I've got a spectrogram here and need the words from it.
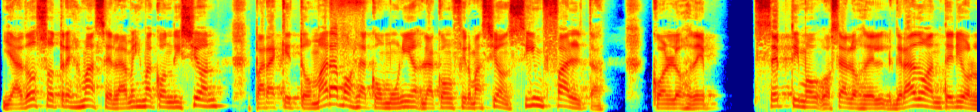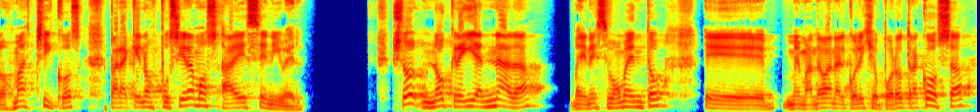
y a dos o tres más en la misma condición, para que tomáramos la comunión, la confirmación sin falta con los de séptimo, o sea, los del grado anterior, los más chicos, para que nos pusiéramos a ese nivel. Yo no creía en nada en ese momento, eh, me mandaban al colegio por otra cosa,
